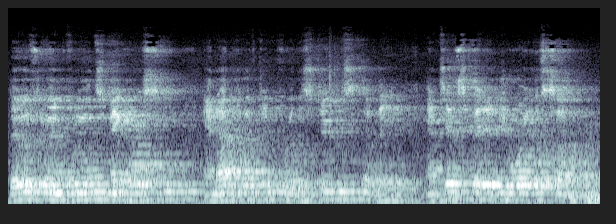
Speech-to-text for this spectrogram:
those who influence make wholesome and uplifting for the students of the anticipated joy of summer,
